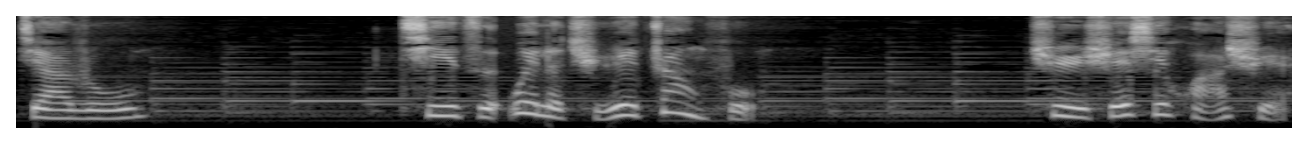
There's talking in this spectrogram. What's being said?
假如妻子为了取悦丈夫去学习滑雪，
